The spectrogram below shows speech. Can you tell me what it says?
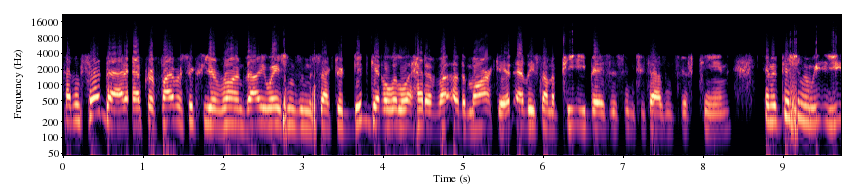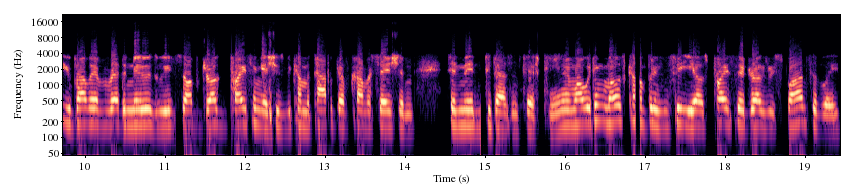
Having said that, after a five or six year run, valuations in the sector did get a little ahead of, uh, of the market, at least on a PE basis in 2015. In addition, we, you probably have read the news, we saw drug pricing issues become a topic of conversation in mid 2015. And while we think most companies and CEOs price their drugs responsibly,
